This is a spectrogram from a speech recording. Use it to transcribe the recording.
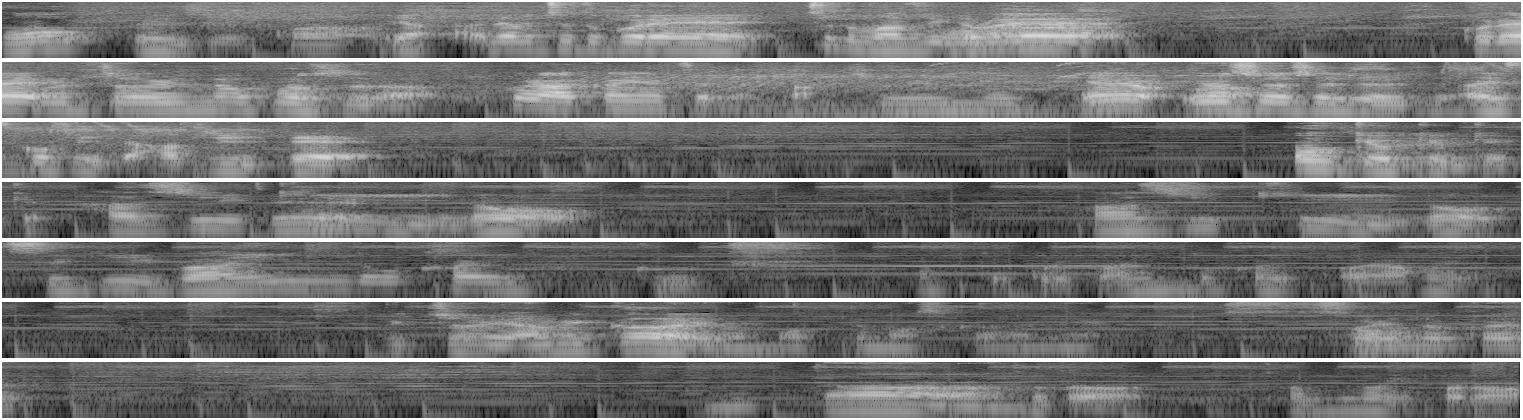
およいしょあいやでもちょっとこれちょっとまずいかなこれこれちょい残しだこれあかんやつやなんかちょい残しやめろよしよしよしよしアイスコフィーで弾いてオッケーオッケーオッケーオッケー弾きの弾きの次バインド回復待ってこれバインド回復あやばいな一応闇代わりも持ってますからねそワイド回復2ター。ンただ足んないからうん。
